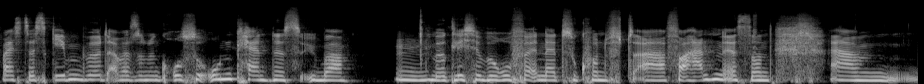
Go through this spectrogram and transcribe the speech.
weil es das geben wird, aber so eine große Unkenntnis über. Mögliche Berufe in der Zukunft äh, vorhanden ist. Und ähm,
